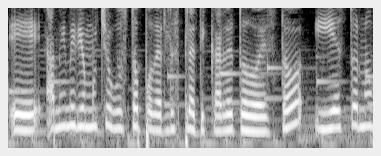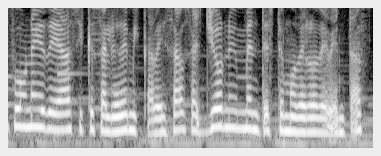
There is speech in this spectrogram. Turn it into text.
Eh, a mí me dio mucho gusto poderles platicar de todo esto y esto no fue una idea así que salió de mi cabeza, o sea, yo no inventé este modelo de ventas,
